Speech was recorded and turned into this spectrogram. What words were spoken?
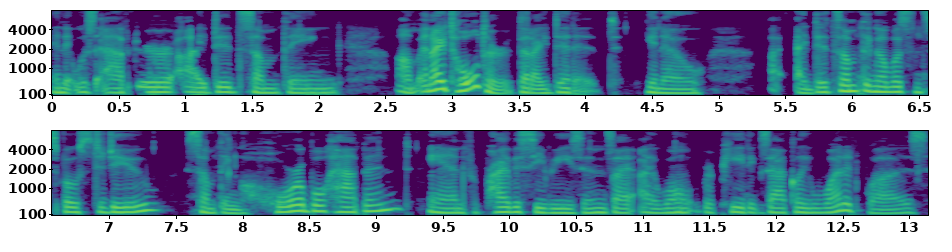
and it was after I did something, um, and I told her that I did it. You know, I, I did something I wasn't supposed to do. Something horrible happened, and for privacy reasons, I, I won't repeat exactly what it was.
